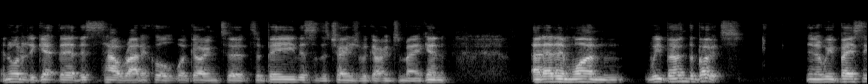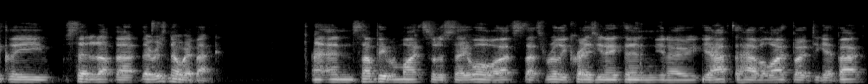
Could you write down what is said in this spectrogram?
In order to get there, this is how radical we're going to, to be. This is the change we're going to make. And at M1, we burned the boats you know, we've basically set it up that there is no way back. And some people might sort of say, "Oh, that's that's really crazy, Nathan. You know, you have to have a lifeboat to get back."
